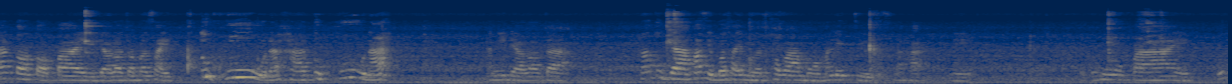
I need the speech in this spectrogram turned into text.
ขั้นตอนต่อไปเดี๋ยวเราจะมาใส่ตุกหู้นะคะ ตุกหู้นะ อันนี้เดี๋ยวเราจะถ้าทุกยางข้าวสิบบใสเหมือนเพราะว่าหมอมันเล็กจิ๋วนะคะนี่ใส่ตุกหู้ลงไปอุ๊ย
